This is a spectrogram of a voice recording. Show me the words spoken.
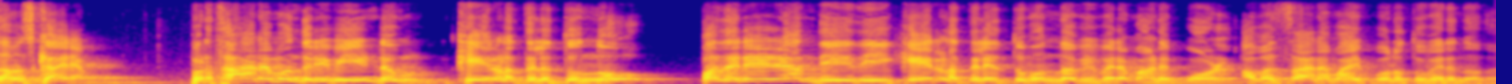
നമസ്കാരം. പ്രധാനമന്ത്രി വീണ്ടും കേരളത്തിലെത്തുന്നു. പതിനേഴാം തീയതി കേരളത്തിലെത്തുമെന്ന വിവരമാണ് ഇപ്പോൾ അവസാനമായി പുറത്തു വരുന്നത്.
